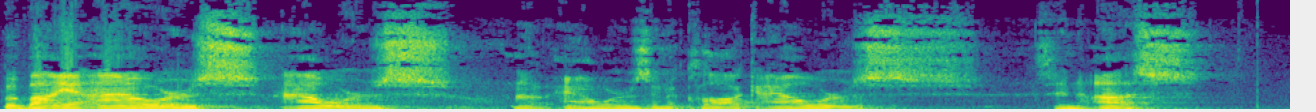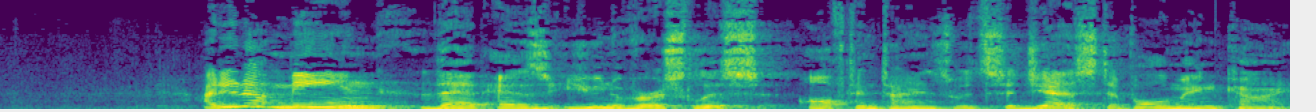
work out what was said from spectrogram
But by ours, ours, not hours and a clock, ours is in us. I do not mean that as universalists oftentimes would suggest of all mankind.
